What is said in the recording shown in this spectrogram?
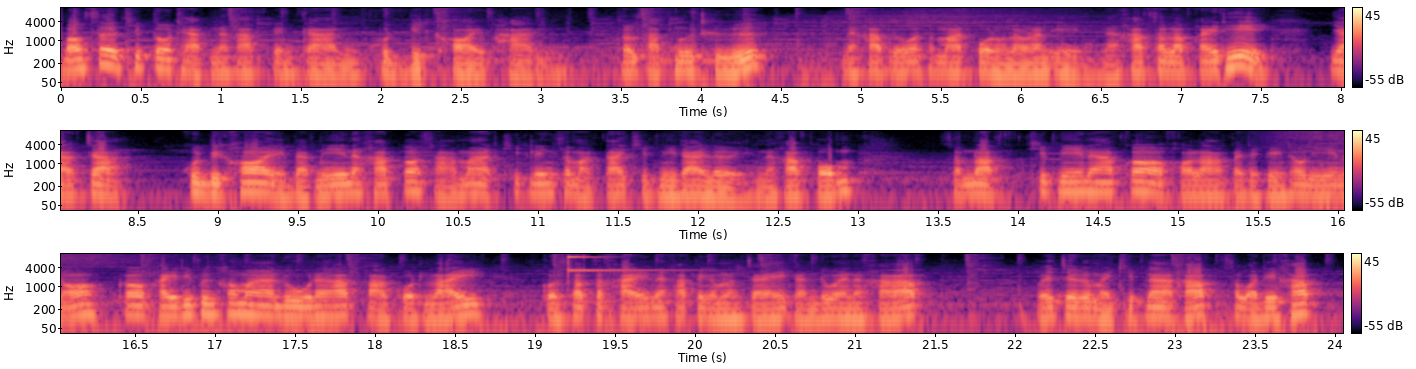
Browser Crypto Tab นะครับเป็นการขุด Bitcoin ผ่านโทรศัพท์มือถือนะครับหรือว่าสมาร์ทโฟนของเรานั่นเองนะครับสำหรับใครที่อยากจะขุด Bitcoin แบบนี้นะครับก็สามารถคลิกลิงก์สมัครใต้คลิปนี้ได้เลยนะครับผมสำหรับคลิปนี้นะครับก็ขอลาไปแต่เพียงเท่านี้เนาะก็ใครที่เพิ่งเข้ามาดูนะครับฝากกดไลค์กด Subscribe นะครับเป็นกำลังใจให้กันด้วยนะครับ ไว้เจอกันใหม่คลิปหน้าครับ สวัสดีครับ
